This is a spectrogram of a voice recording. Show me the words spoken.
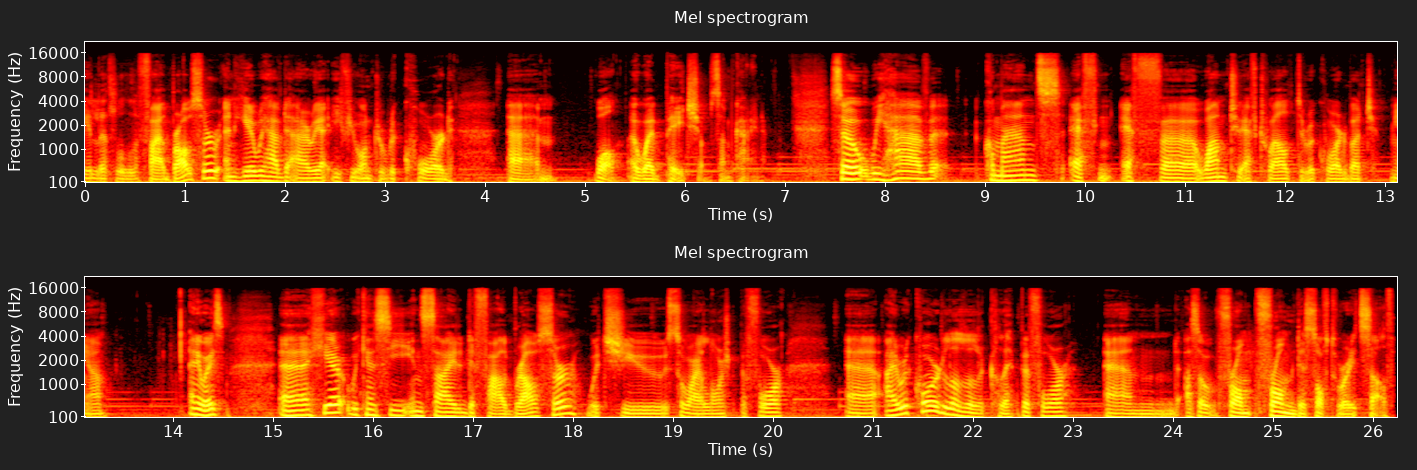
a little file browser, and here we have the area if you want to record, um, well, a web page of some kind. So we have commands F, F1 to F12 to record, but yeah. Anyways, uh, here we can see inside the file browser, which you saw I launched before. Uh, I recorded a little clip before and also from from the software itself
